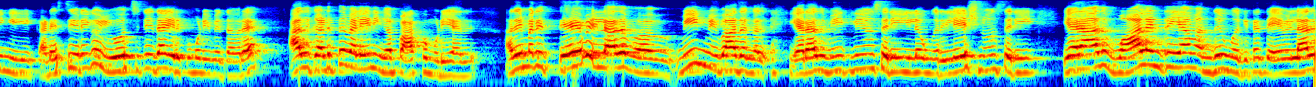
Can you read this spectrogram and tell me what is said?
நீங்கள் கடைசி வரைக்கும் யோசிச்சுட்டே தான் இருக்க முடியுமே தவிர அதுக்கு அடுத்த வேலையை நீங்கள் பார்க்க முடியாது. அதே மாதிரி தேவையில்லாத மீன் விவாதங்கள். யாராவது வீட்லேயும் சரி இல்லை உங்கள் ரிலேஷனும் சரி யாராவது வாலண்டரியாக வந்து உங்ககிட்ட தேவையில்லாத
